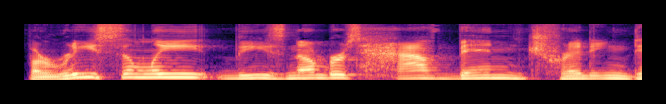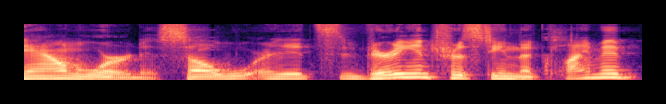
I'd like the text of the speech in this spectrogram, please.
But recently, these numbers have been trending downward. So it's very interesting. The climate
